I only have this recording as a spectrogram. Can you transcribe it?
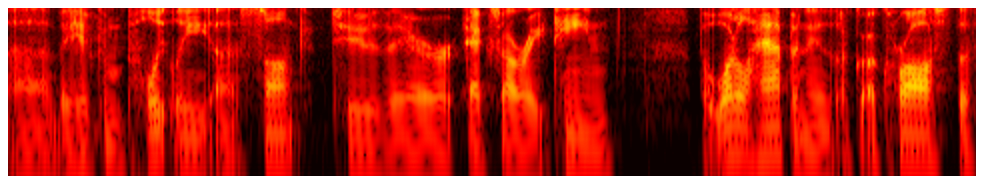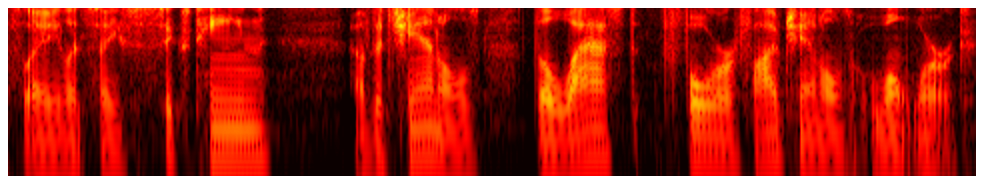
uh, they have completely uh, sunk to their XR18. But what will happen is across the, let's say, 16 of the channels, the last four or five channels won't work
